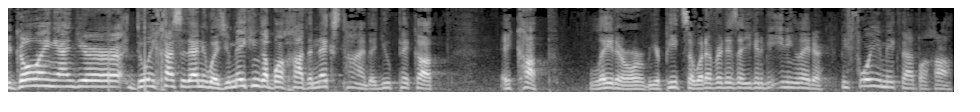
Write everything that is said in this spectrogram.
You're going and you're doing chesed anyways. You're making a bracha the next time that you pick up a cup later or your pizza, whatever it is that you're going to be eating later, before you make that bracha,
